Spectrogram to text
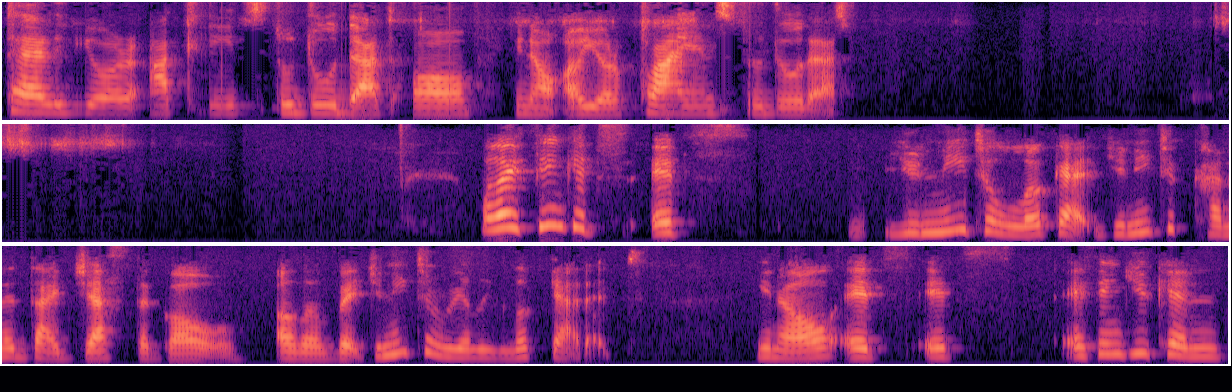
tell your athletes to do that or you know or your clients to do that Well, I think it's it's you need to look at you need to kind of digest the goal a little bit. You need to really look at it. You know, it's it's I think you can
